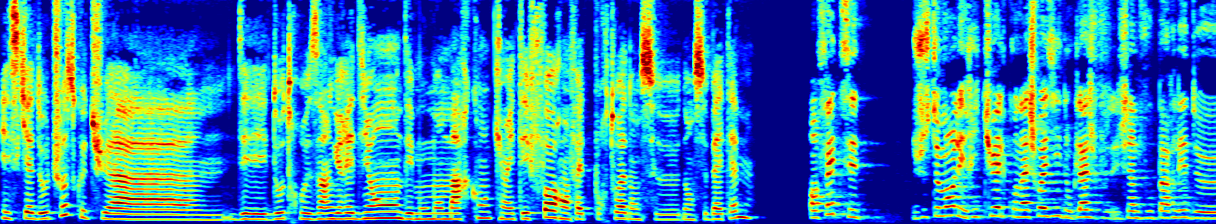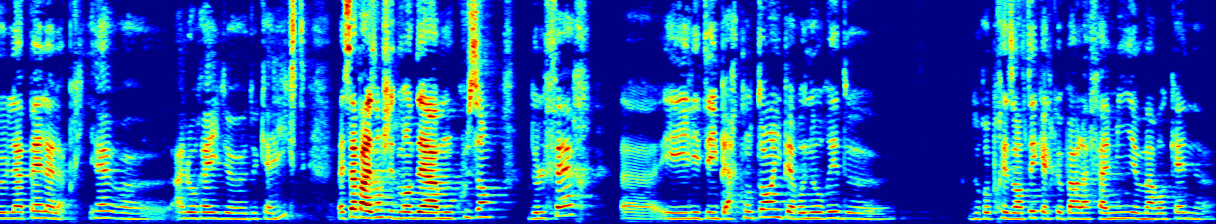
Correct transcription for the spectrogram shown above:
Est-ce qu'il y a d'autres choses que tu as, des d'autres ingrédients, des moments marquants qui ont été forts en fait pour toi dans ce dans ce baptême? En fait, c'est justement les rituels qu'on a choisis. Donc là, je viens de vous parler de l'appel à la prière euh, à l'oreille de, de, Calixte. Ben ça, par exemple, j'ai demandé à mon cousin de le faire euh, et il était hyper content, hyper honoré de de représenter quelque part la famille marocaine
